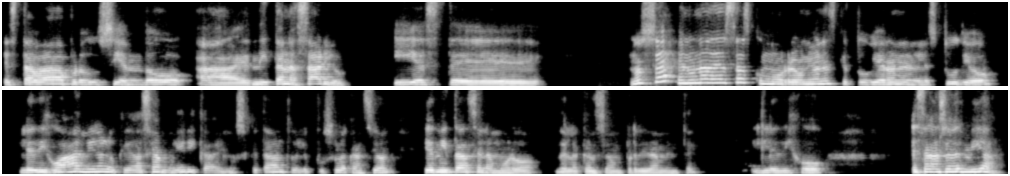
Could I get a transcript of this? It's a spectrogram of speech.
estaba produciendo a Ednita Nazario y este, no sé, en una de esas como reuniones que tuvieron en el estudio, le dijo, ah, mira lo que hace América y no sé qué tanto, le puso la canción y Anita se enamoró de la canción perdidamente y le dijo, esa canción es mía,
